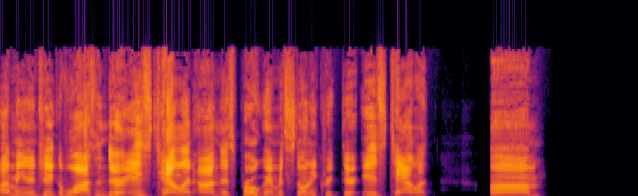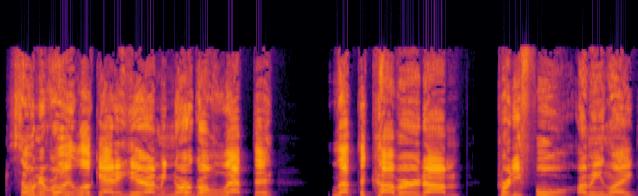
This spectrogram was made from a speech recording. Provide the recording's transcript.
I mean, and Jacob Watson. There is talent on this program at Stony Creek. There is talent. Um, so when you really look at it here, I mean, Norgrove left the left the cupboard um pretty full. I mean, like,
